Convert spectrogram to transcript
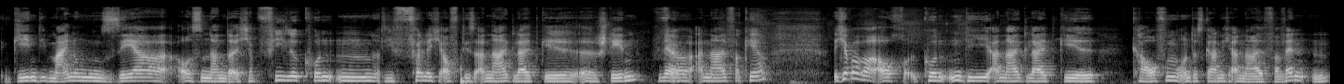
gehen die Meinungen sehr auseinander. Ich habe viele Kunden, die völlig auf dieses Analgleitgel äh, stehen für Ja. Analverkehr. Ich habe aber auch Kunden, die Analgleitgel kaufen und es gar nicht anal verwenden,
